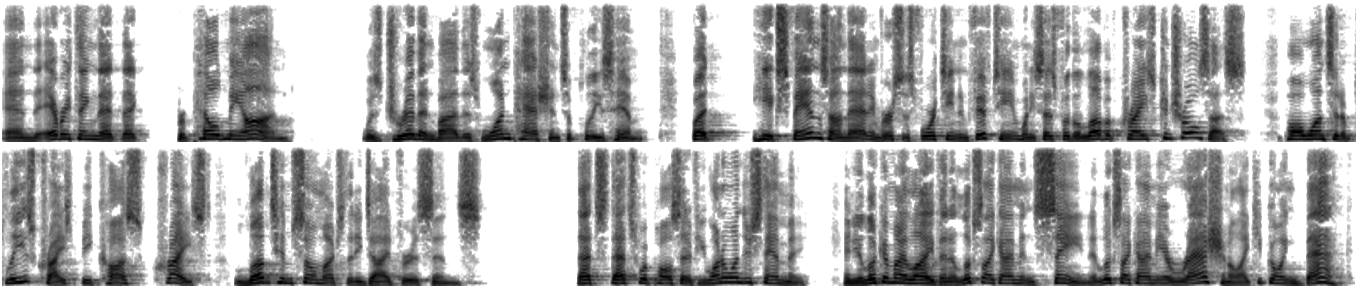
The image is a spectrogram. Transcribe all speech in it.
and everything that, that propelled me on was driven by this one passion to please him. But he expands on that in verses 14 and 15 when he says, For the love of Christ controls us. Paul wanted to please Christ because Christ loved him so much that he died for his sins. That's, that's what Paul said. If you want to understand me, and you look at my life and it looks like I'm insane, it looks like I'm irrational, I keep going back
